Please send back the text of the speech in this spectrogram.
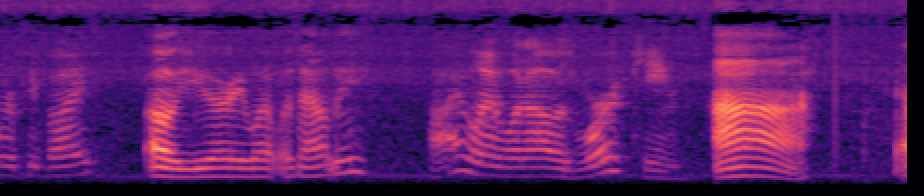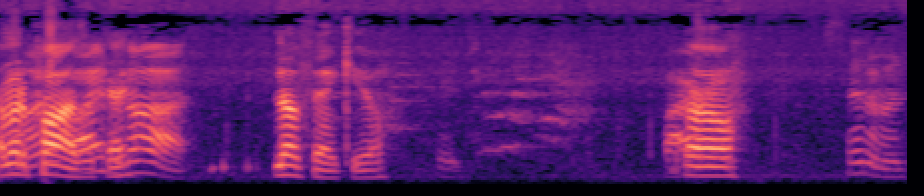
Slurpee bite. Oh, you already went without me. I went when I was working. Ah. I'm gonna pause, bite or okay? not? No, thank you. Fire Oh, cinnamon.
